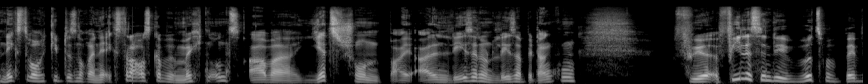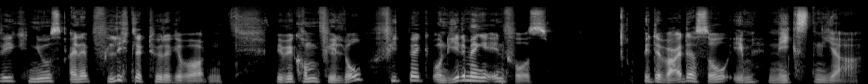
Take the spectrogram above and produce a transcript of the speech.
Nächste Woche gibt es noch eine extra Ausgabe. Wir möchten uns aber jetzt schon bei allen Leserinnen und Lesern bedanken. Für viele sind die Würzburg Webweek News eine Pflichtlektüre geworden. Wir bekommen viel Lob, Feedback und jede Menge Infos. Bitte weiter so im nächsten Jahr.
